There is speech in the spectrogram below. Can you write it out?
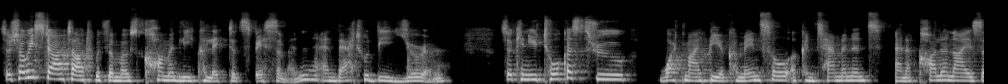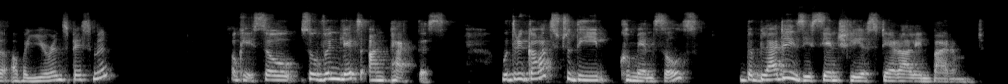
So, shall we start out with the most commonly collected specimen, and that would be urine? So, can you talk us through what might be a commensal, a contaminant, and a colonizer of a urine specimen? Okay, so so Vin, let's unpack this. With regards to the commensals, the bladder is essentially a sterile environment.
